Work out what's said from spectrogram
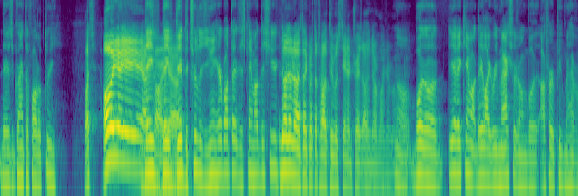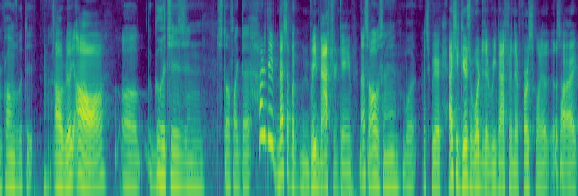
there's Grand Theft Auto Three. what? Oh yeah, yeah, yeah. They've sorry, they've yeah. did the trilogy. You ain't hear about that? It just came out this year. No, no, no. I think Grand Theft Auto 3 was San Andreas. Oh, never mind, never mind. No, okay. but uh, yeah, they came out. They like remastered them, but I've heard people been having problems with it. Oh really? Oh, Uh, glitches and stuff like that. how did they mess up a remastered game? That's what I was saying. But That's weird. Actually, Gears of War did a remaster in their first one. It, it was all right.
